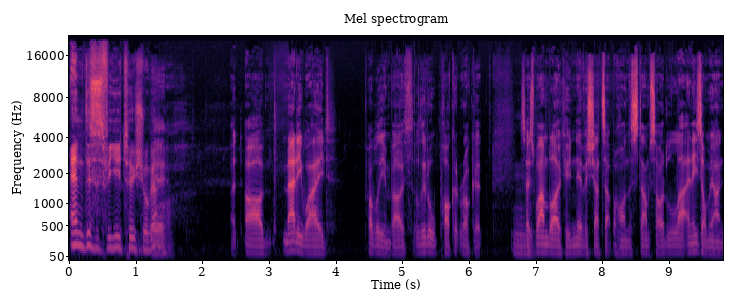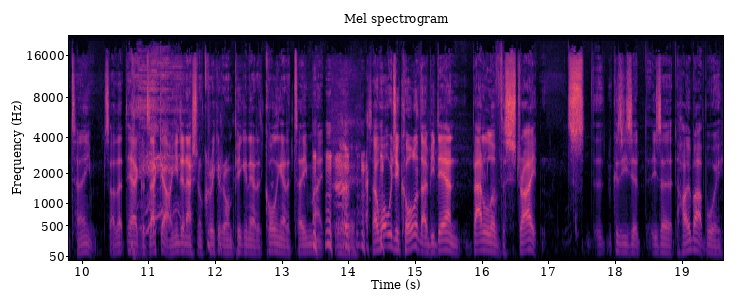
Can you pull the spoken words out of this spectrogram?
And this is for you too, Sugar. Yeah. Uh, Matty Wade, probably in both. A little pocket rocket. So there's one bloke who never shuts up behind the stump. So I'd love, and he's on my own team. So that how good's that going? International cricketer, I'm picking out, a, calling out a teammate. So what would you call it though? Be down Battle of the Strait, because he's a he's a Hobart boy.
